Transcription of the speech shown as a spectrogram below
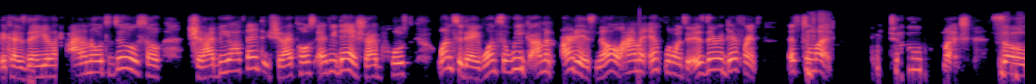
because then you're like, I don't know what to do. So should I be authentic? Should I post every day? Should I post once a day, once a week? I'm an artist. No, I'm an influencer. Is there a difference? That's too much. too much. So,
